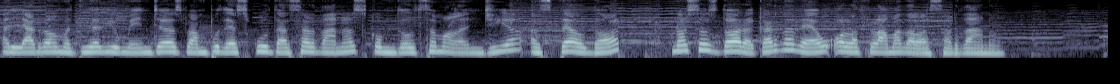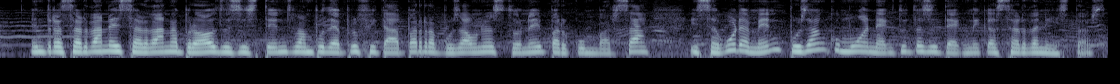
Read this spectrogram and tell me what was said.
Al llarg del matí de diumenge es van poder escoltar sardanes com Dolça Melangia, Estel d'Or, Noces d'Or a Cardedeu o La Flama de la Sardana. Entre sardana i sardana, però, els assistents van poder aprofitar per reposar una estona i per conversar, i segurament posar en comú anècdotes i tècniques sardanistes.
